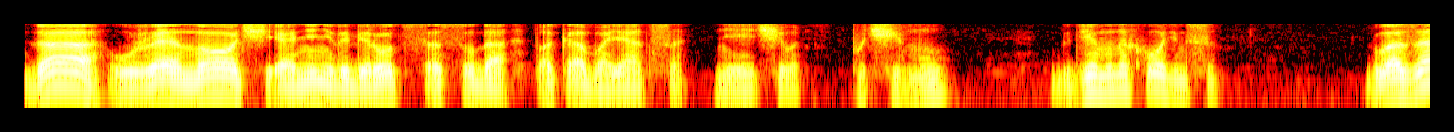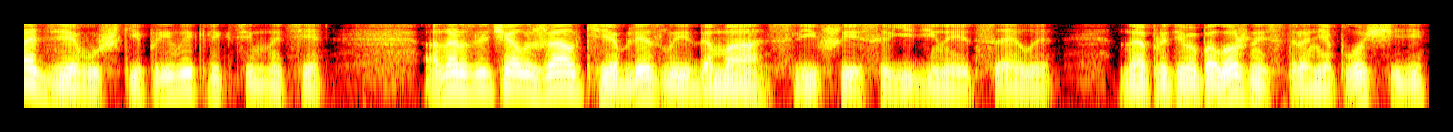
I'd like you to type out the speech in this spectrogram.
да, уже ночь, и они не доберутся сюда, пока бояться нечего. Почему? Где мы находимся? Глаза девушки привыкли к темноте. Она различала жалкие облезлые дома, слившиеся в единое целое. На противоположной стороне площади,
